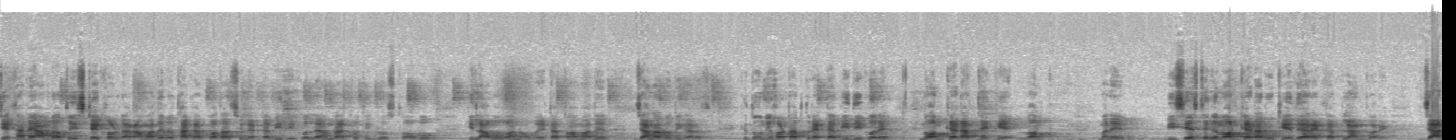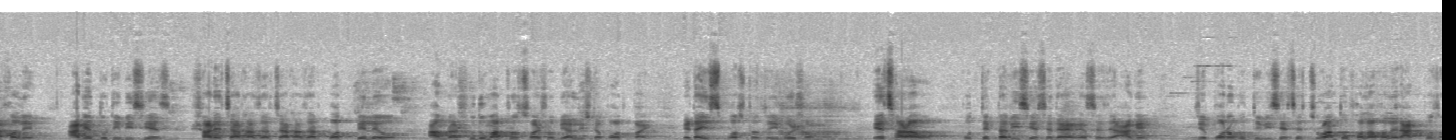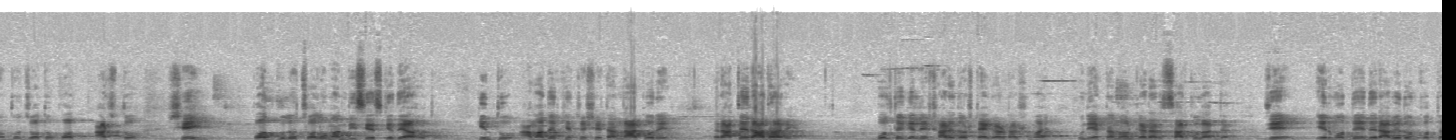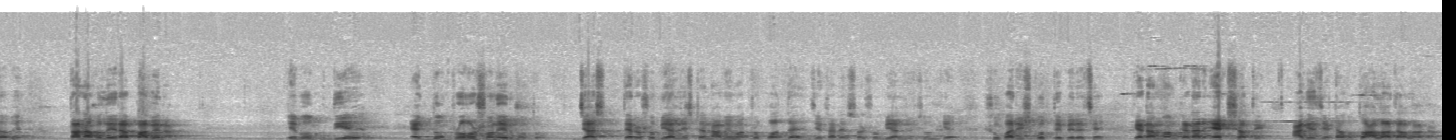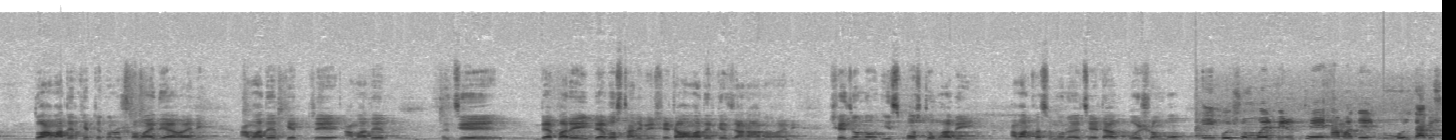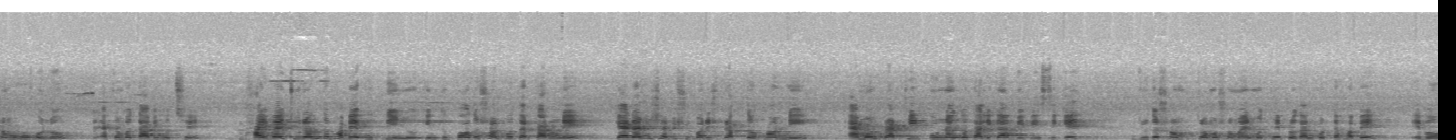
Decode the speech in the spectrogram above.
যেখানে আমরা তো স্টেক হোল্ডার আমাদেরও থাকার কথা ছিল, একটা বিধি করলে আমরা ক্ষতিগ্রস্ত হব কি লাভবান হব, এটা তো আমাদের জানার অধিকার আছে। কিন্তু উনি হঠাৎ করে একটা বিধি করে নন ক্যাডার থেকে নন মানে বিসিএস থেকে নন ক্যাডার উঠিয়ে দেওয়ার একটা প্ল্যান করে। যার ফলে আগের দুটি বিসিএস সাড়ে চার হাজার চার হাজার পদ পেলেও আমরা শুধুমাত্র ছয়শো বিয়াল্লিশটা পদ পাই। এটা স্পষ্টতই বৈষম্য। এছাড়াও প্রত্যেকটা বিসিএসে দেখা গেছে যে আগে যে পরবর্তী বিসিএসে চূড়ান্ত ফলাফলের আগ পর্যন্ত যত পদ আসতো, সেই পদগুলো চলমান বিসিএসকে দেয়া হতো। কিন্তু আমাদের ক্ষেত্রে সেটা না করে রাতের আধারে, বলতে গেলে সাড়ে দশটা, এগারোটার সময় উনি একটা নন ক্যাডার সার্কুলার দেন, যে এর মধ্যে এদের আবেদন করতে হবে, তা না হলে এরা পাবে না। এবং দিয়ে একদম প্রহসনের মতো জাস্ট তেরোশো বিয়াল্লিশটা নামে মাত্র পদ দেয়, যেখানে ছয়শো বিয়াল্লিশ জনকে সুপারিশ করতে পেরেছে ক্যাডার নন ক্যাডার একসাথে। আগে যেটা হতো আলাদা আলাদা। তো আমাদের ক্ষেত্রে কোনো সময় দেওয়া হয়নি। আমাদের ক্ষেত্রে আমাদের যে ব্যাপারে এই ব্যবস্থা নেবে, সেটাও আমাদেরকে জানানো হয়নি। সেজন্য স্পষ্টভাবেই আমার কাছে মনে হয়েছে এটা বৈষম্য। এই বৈষম্যের বিরুদ্ধে আমাদের মূল দাবিসমূহ হলো, এক নম্বর দাবি হচ্ছে, ভাই ভাই চূড়ান্তভাবে উত্তীর্ণ, কিন্তু পদস্বল্পতার কারণে ক্যাডার হিসাবে সুপারিশপ্রাপ্ত হননি। এমন প্রার্থীর পূর্ণাঙ্গ তালিকা বিপিএসসিকে দ্রুততম সময়ের মধ্যে প্রদান করতে হবে এবং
